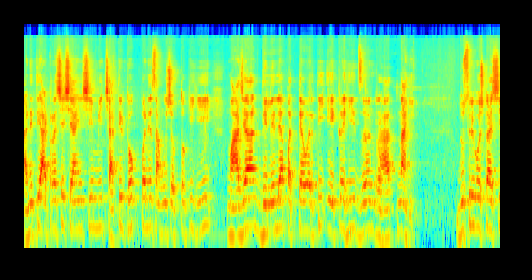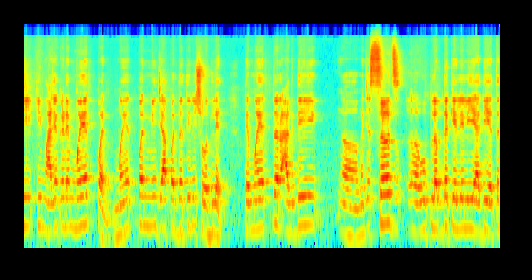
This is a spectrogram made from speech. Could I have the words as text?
आणि ती अठराशे शहाऐंशी मी छाती ठोकपणे सांगू शकतो की ही माझ्या दिलेल्या पत्त्यावरती एकही जण राहत नाही. दुसरी गोष्ट अशी की माझ्याकडे मयत पण मयत पण मी ज्या पद्धतीने शोधलेत ते मयत तर अगदी म्हणजे सहज उपलब्ध केलेली यादी आहे. तर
